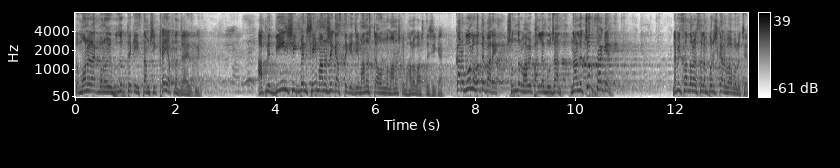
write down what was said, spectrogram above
তো মনে রাখবেন ওই হুজুর থেকে ইসলাম শিক্ষাই আপনার জায়েজ নেই। আপনি দিন শিখবেন সেই মানুষের কাছ থেকে যে মানুষটা অন্য মানুষকে ভালোবাসতে শেখায়। কার ভুল হতে পারে, সুন্দরভাবে পারলে বুঝান, নাহলে চুপ থাকেন। নবী সাল্লাহ সাল্লাম পরিষ্কারভাবে বলেছেন,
